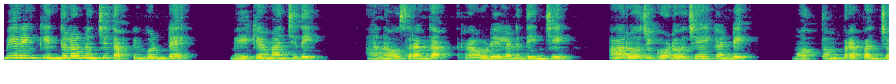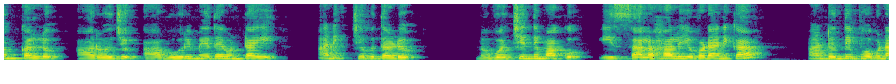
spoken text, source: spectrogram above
మీరింకిందులో నుంచి తప్పింకుంటే మీకే మంచిది. అనవసరంగా రౌడీలను దించి ఆ రోజు గొడవ చేయకండి. మొత్తం ప్రపంచం కళ్ళు ఆ రోజు ఆ ఊరి మీదే ఉంటాయి అని చెబుతాడు. నువ్వొచ్చింది మాకు ఈ సలహాలు ఇవ్వడానికా? అంటుంది భువన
